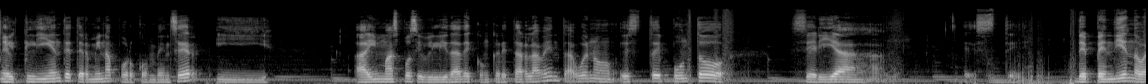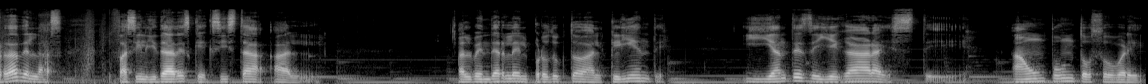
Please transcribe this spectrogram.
el cliente termina por convencer y hay más posibilidad de concretar la venta. Bueno, este punto sería este, dependiendo, ¿verdad? De las facilidades que exista al, al venderle el producto al cliente. Y antes de llegar a este a un punto sobre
